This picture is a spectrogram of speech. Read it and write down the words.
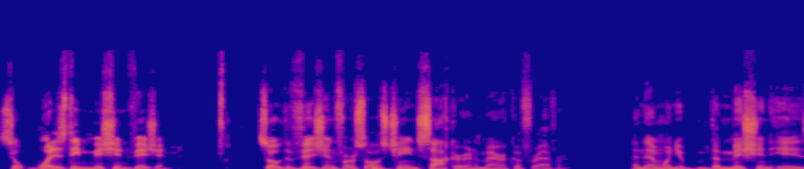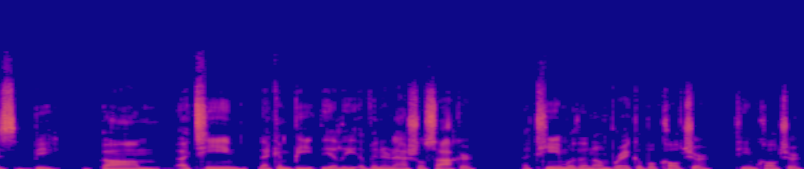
So, what is the mission vision? So the vision, first of all, is change soccer in America forever, and then when you the mission is be um, a team that can beat the elite of international soccer, a team with an unbreakable culture, team culture,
